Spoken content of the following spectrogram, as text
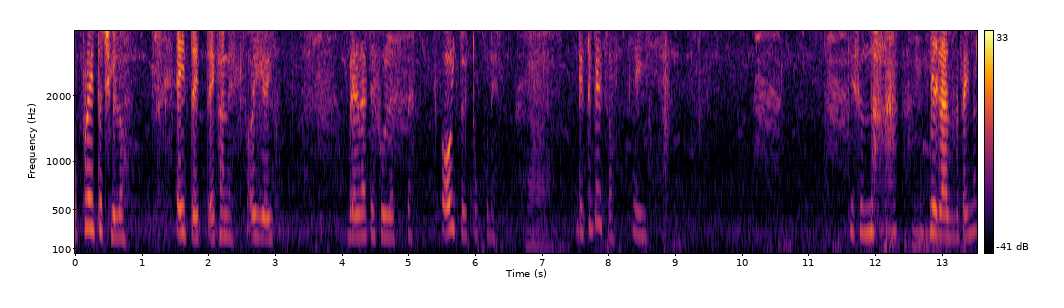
উপরেই তো ছিল। এই তো এই তো এখানে। ওই ওই। বেল গাছে ফুল এসছে। ওই তো তো উপরে। দেখতে পেয়েছ? এই। কি সুন্দর না? বেল আসবে তাই না?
